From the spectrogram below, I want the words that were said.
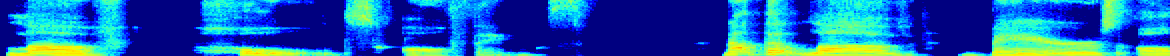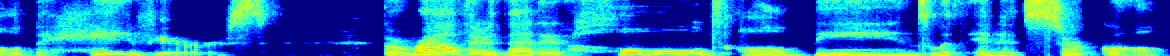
love holds all things. Not that love bears all behaviors, but rather that it holds all beings within its circle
